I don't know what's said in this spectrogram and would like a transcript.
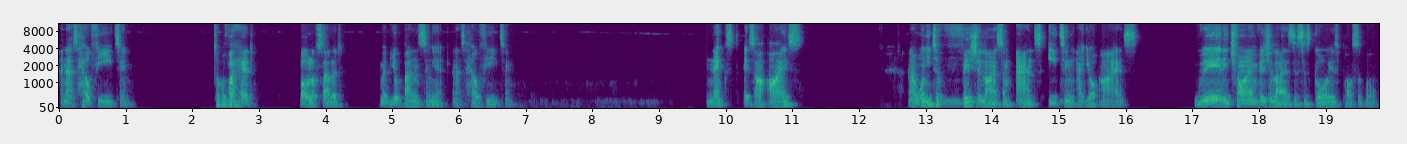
and that's healthy eating. Top of our head, bowl of salad, maybe you're balancing it, and that's healthy eating. Next, it's our eyes. And I want you to visualize some ants eating at your eyes. Really try and visualize this as gory as possible.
